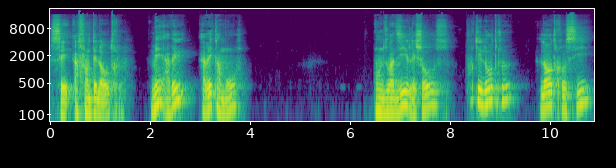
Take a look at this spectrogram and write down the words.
c'est affronter l'autre. Mais avec, avec amour, on doit dire les choses pour que l'autre, l'autre aussi,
